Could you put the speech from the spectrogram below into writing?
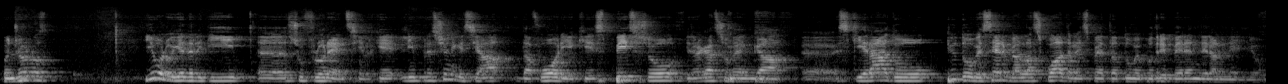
Buongiorno. Io volevo chiedere di, eh, su Florenzi, perché l'impressione che si ha da fuori è che spesso il ragazzo venga eh, schierato più dove serve alla squadra rispetto a dove potrebbe rendere al meglio.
